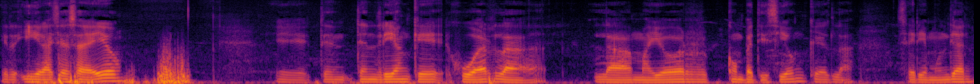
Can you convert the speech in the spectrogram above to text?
y gracias a ello eh, ten, tendrían que jugar la, la mayor competición que es la Serie Mundial.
